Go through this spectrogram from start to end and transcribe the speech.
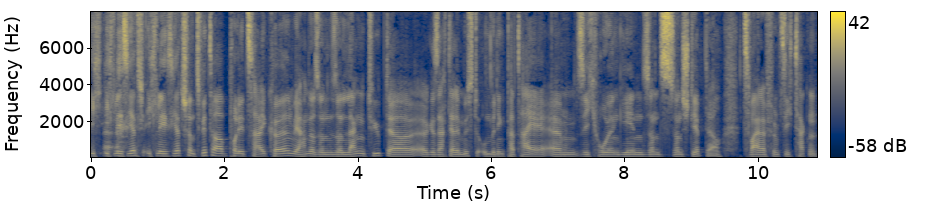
Ich, ich lese jetzt, ich lese jetzt schon Twitter Polizei Köln. Wir haben da so einen, so einen langen Typ, der äh, gesagt hat, der müsste unbedingt Partei ähm, sich holen gehen, sonst sonst stirbt er. 250 Tacken.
